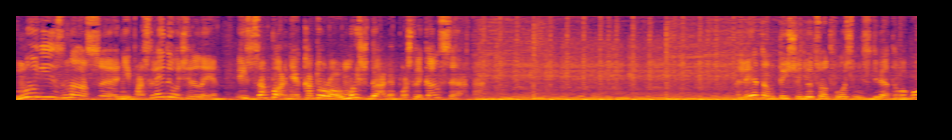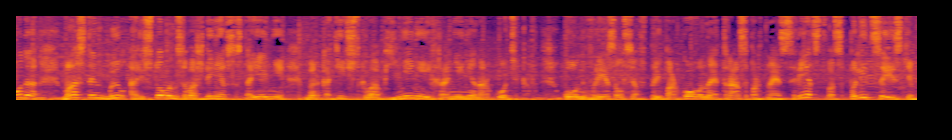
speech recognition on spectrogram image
многие из нас э, непоследовательные из-за парня, которого мы ждали после концерта. Летом 1989 года Мастейн был арестован за вождение в состоянии наркотического опьянения и хранения наркотиков. Он врезался в припаркованное транспортное средство с полицейским,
